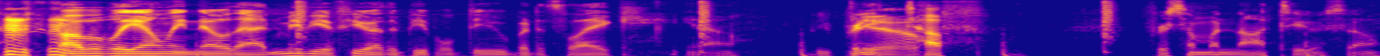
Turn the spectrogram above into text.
should probably only know that, and maybe a few other people do, but it's like you know, it'd be pretty Yeah. tough for someone not to. So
